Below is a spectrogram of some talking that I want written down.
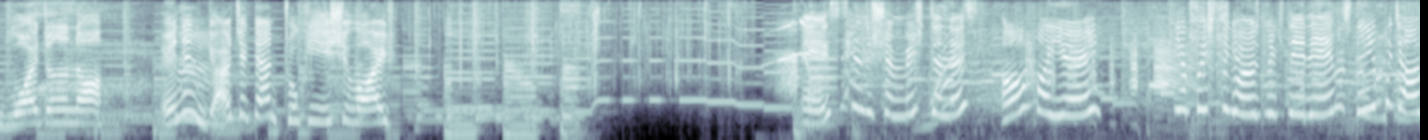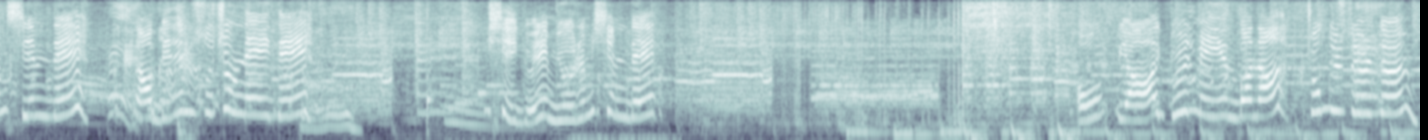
Vay canına. En'in gerçekten çok iyi işi var. Ee, siz ne düşünmüştünüz? Aa hayır. Yapıştı gözlüklerim. Ne yapacağım şimdi? Ya benim suçum neydi? Şey göremiyorum şimdi. Of ya gülmeyin bana. Çok üzüldüm.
